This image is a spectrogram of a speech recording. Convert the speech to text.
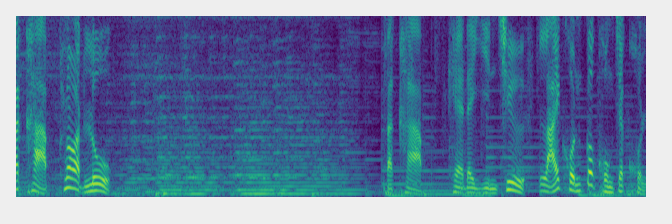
ตะขาบคลอดลูก ตะขาบแค่ได้ยินชื่อ หลายคนก็คงจะขน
